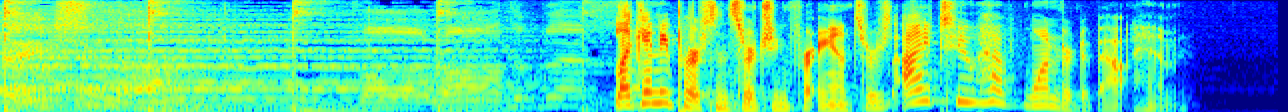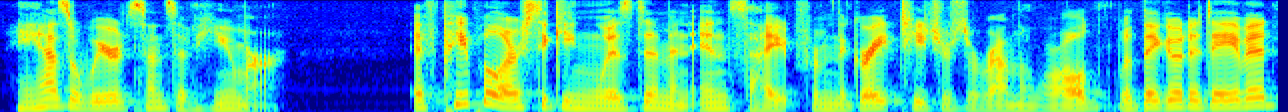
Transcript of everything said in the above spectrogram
Thanks a lot for all the blessings. Like any person searching for answers, I too have wondered about him. He has a weird sense of humor. If people are seeking wisdom and insight from the great teachers around the world, would they go to David?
